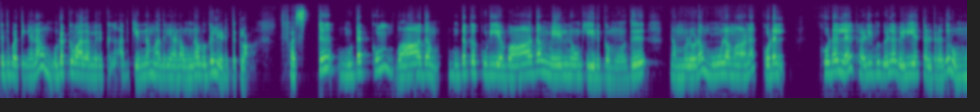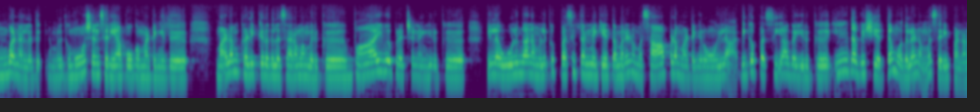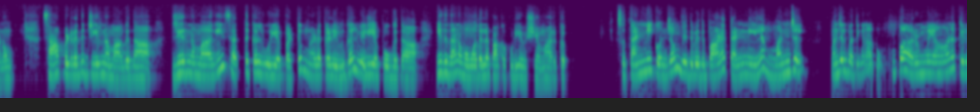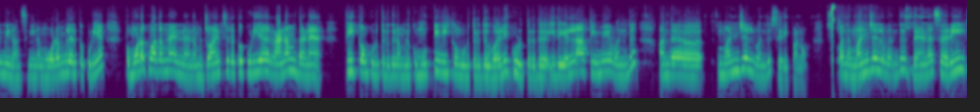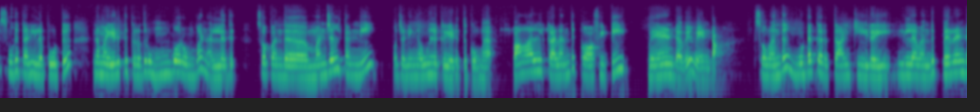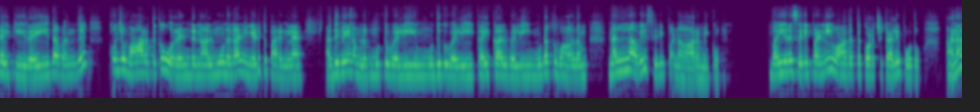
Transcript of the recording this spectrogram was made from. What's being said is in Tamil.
அடுத்தது பார்த்தீங்கன்னா முடக்குவாதம் இருக்குது அதுக்கு என்ன மாதிரியான உணவுகள் எடுத்துக்கலாம். ஃபஸ்ட்டு முடக்கும் வாதம். முடக்கக்கூடிய வாதம் மேல் நோக்கி இருக்கும் போது நம்மளோட மூலமான குடல் குடலை கழிவுகளை வெளியே தள்ளுறது ரொம்ப நல்லது. நம்மளுக்கு மோஷன் சரியாக போக மாட்டேங்குது. மலம் கழிக்கிறதுல சிரமம் இருக்குது வாய்வு பிரச்சனை இருக்குது இல்லை ஒழுங்காக நம்மளுக்கு பசித்தன்மைக்கு ஏற்ற மாதிரி நம்ம சாப்பிட மாட்டேங்கிறோம். இல்லை அதிக பசியாக இருக்குது இந்த விஷயத்த முதல்ல நம்ம சரி பண்ணணும். சாப்பிட்றது ஜீரணமாகுதா? ஜீரணமாகி சத்துக்கள் உரியப்பட்டு மலக்கழிவுகள் வெளியே போகுதா? இதுதான் நம்ம முதல்ல பார்க்கக்கூடிய விஷயமா இருக்குது ஸோ தண்ணி கொஞ்சம் வெதுவெதுப்பான தண்ணியில் மஞ்சள் மஞ்சள் பார்த்தீங்கன்னா ரொம்ப அருமையான கிருமி நாசினி. நம்ம உடம்புல இருக்கக்கூடிய இப்போ முடக்குவாதம்னா என்ன? நம்ம ஜாயின்ஸ்ல இருக்கக்கூடிய ரணம் தானே? வீக்கம் கொடுத்துருது நம்மளுக்கு முட்டி வீக்கம் கொடுத்துருது வலி கொடுத்துருது. இது எல்லாத்தையுமே வந்து அந்த மஞ்சள் வந்து சரி பண்ணும். ஸோ அந்த மஞ்சள் வந்து தினசரி சுடு தண்ணியில் போட்டு நம்ம எடுத்துக்கிறது ரொம்ப ரொம்ப நல்லது. ஸோ அப்போ அந்த மஞ்சள் தண்ணி கொஞ்சம் நீங்கள் உள்ளுக்கு எடுத்துக்கோங்க. பால் கலந்து காஃபி டீ வேண்டவே வேண்டாம். ஸோ வந்து முடக்கருத்தான் கீரை இல்லை வந்து பிரண்டை கீரை இதை வந்து கொஞ்சம் வாரத்துக்கு ஒரு ரெண்டு நாள் மூணு நாள் நீங்கள் எடுத்து பாருங்களேன். அதுவே நம்மளுக்கு முட்டு வலி முதுகு வலி கை கால் வலி முடக்குவாதம் நல்லாவே சரி பண்ண ஆரம்பிக்கும். வயிறை சரி பண்ணி வாதத்தை குறைச்சிட்டாலே போதும். ஆனால்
